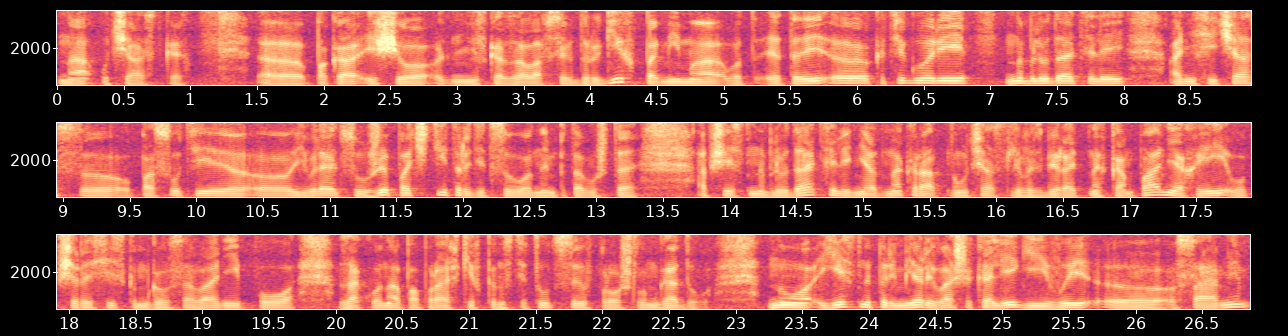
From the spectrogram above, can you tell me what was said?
на участках. Э, пока еще не сказала всех других, помимо вот этой э, категории наблюдателей, они сейчас, по сути, являются уже почти традиционными, потому что общественные наблюдатели неоднократно участвовали в избирательных кампаниях и в общероссийском голосовании по закону о поправке в Конституцию в прошлом году. Но есть, например, и ваши коллеги, и вы э, сами,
